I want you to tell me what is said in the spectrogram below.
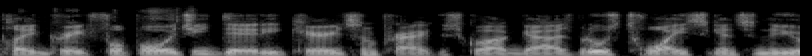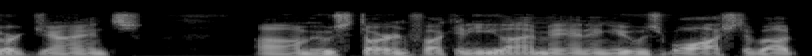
played great football, which he did. He carried some practice squad guys, but it was twice against the New York Giants, um, who was starting fucking Eli Manning, who was washed about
